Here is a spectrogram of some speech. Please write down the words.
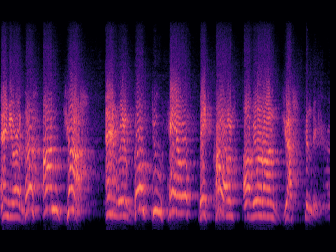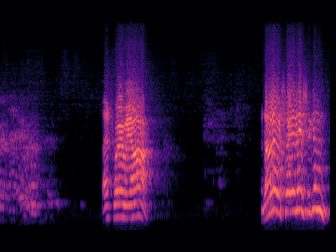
And you are thus unjust and will go to hell because of your unjust condition. That's where we are. And I'll say this again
